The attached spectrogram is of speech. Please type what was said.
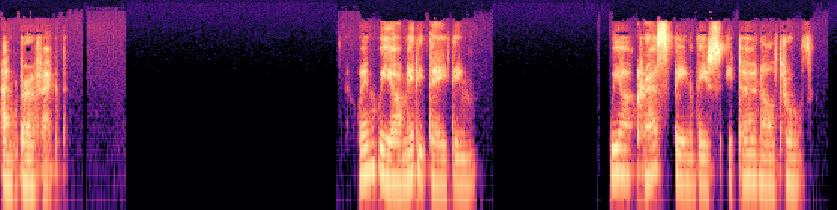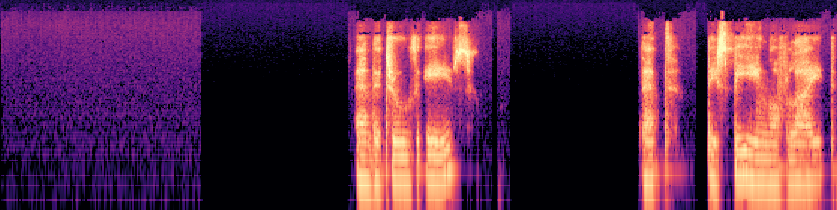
and perfect. When we are meditating, we are grasping this eternal truth. And the truth is that this being of light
